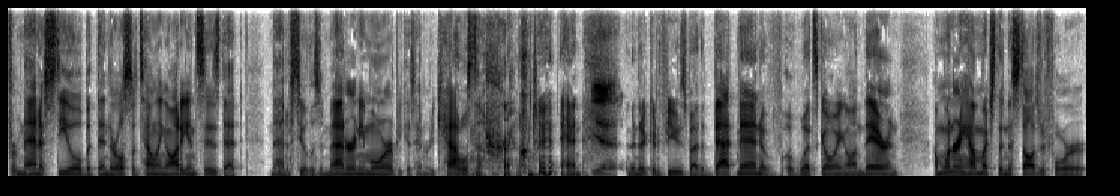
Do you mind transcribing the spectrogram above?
for Man of Steel but then they're also telling audiences that Man of Steel doesn't matter anymore because Henry Cavill's not around and Yeah. and then they're confused by the Batman of of what's going on there and I'm wondering how much the nostalgia for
